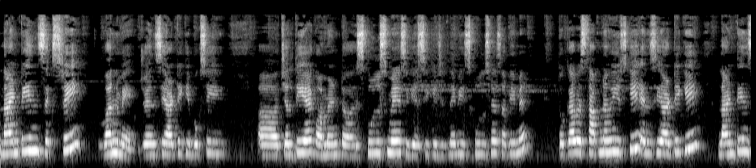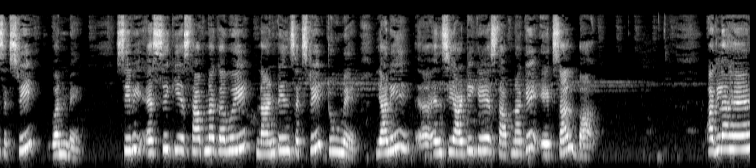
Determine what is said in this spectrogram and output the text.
1961 में। जो एनसीईआरटी की बुक्स चलती है गवर्नमेंट स्कूल्स में सीबीएसई के जितने भी स्कूल्स हैं सभी में। तो कब स्थापना हुई इसकी? एनसीईआरटी की 1961 में। सीबीएसई की स्थापना कब हुई? 1962 में, यानी एनसीईआरटी के स्थापना के एक साल बाद। अगला है,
